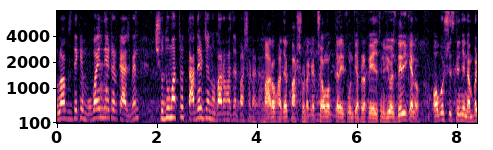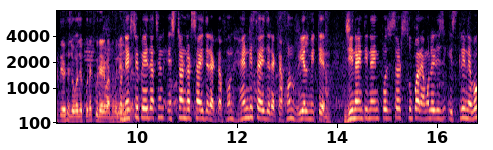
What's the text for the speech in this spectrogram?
ব্লগস দেখে মোবাইল নেটওয়ার্কে আসবেন শুধুমাত্র তাদের জন্য বারো হাজার পাঁচশো টাকা। বারো হাজার পাঁচশো টাকা। চমৎকার এই ফোনটি আপনারা পেয়ে যাচ্ছেন ভিউয়ার্স দেরি কেন? অবশ্যই স্ক্রিন যে নাম্বারটি রয়েছে যোগাযোগ করে কুরিয়ারের মাধ্যমে তো নেক্সটে। পেয়ে যাচ্ছেন স্ট্যান্ডার্ড সাইজের একটা ফোন হ্যান্ডি সাইজের একটা phone Realme ten G ninety nine processor super AMOLED screen এবং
